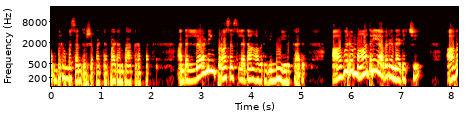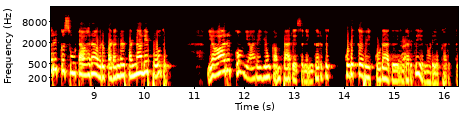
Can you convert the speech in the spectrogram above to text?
ரொம்ப ரொம்ப சந்தோஷப்பட்டேன் படம் பார்க்குறப்ப. அந்த லேர்னிங் ப்ராசஸ்ல தான் அவர் இன்னும் இருக்காரு. அவர் மாதிரி அவர் நடிச்சு அவருக்கு சூட் ஆகிற அவர் படங்கள் பண்ணாலே போதும். யாருக்கும் யாரையும் கம்பேரிசன்ங்கிறது கொடுக்கவே கூடாதுங்கிறது என்னுடைய கருத்து.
